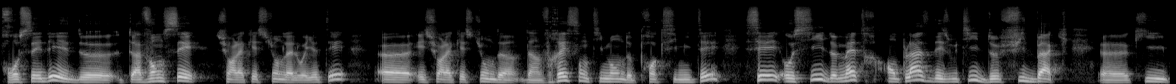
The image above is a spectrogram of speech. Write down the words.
procéder, d'avancer sur la question de la loyauté euh, et sur la question d'un vrai sentiment de proximité, c'est aussi de mettre en place des outils de feedback euh, qui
